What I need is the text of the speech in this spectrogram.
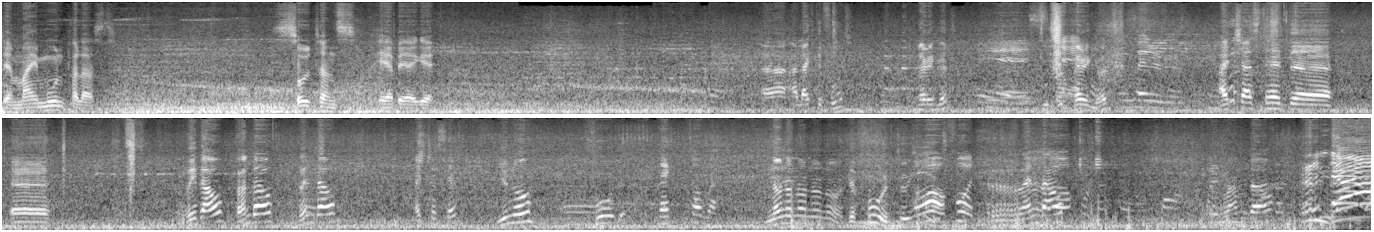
Der Maimun Palast. Sultans Herberge. Uh, I like the food. Very good. Yes. Very good. Very good. I just had uh, uh, Redau, Randau, Rendau. I just had. You know, food. Like coba. No, no, no, no, no. The food to eat. Oh, food. Rendau, Randau. Rendang.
